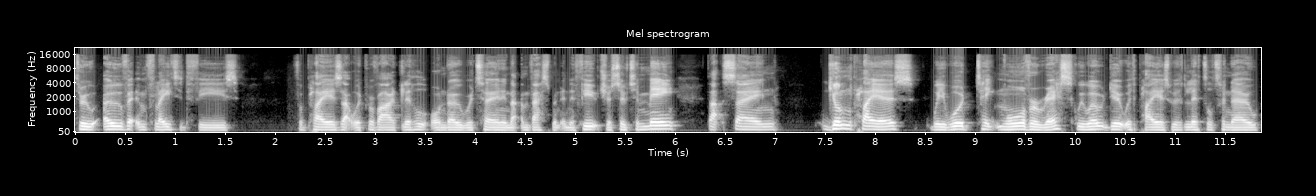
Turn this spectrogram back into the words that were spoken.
through overinflated fees for players that would provide little or no return in that investment in the future. So to me, that's saying young players, we would take more of a risk. We won't do it with players with little to no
